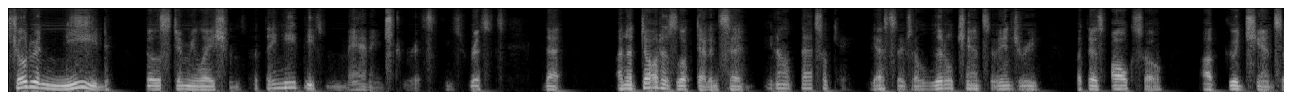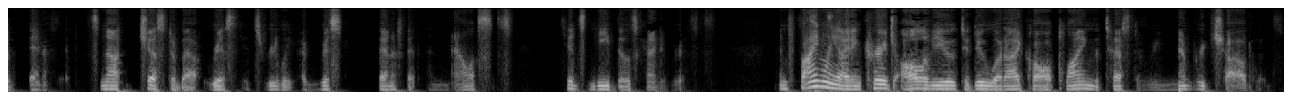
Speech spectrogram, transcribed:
Children need those stimulations, but they need these managed risks, these risks that an adult has looked at and said, you know, that's okay. Yes, there's a little chance of injury, but there's also a good chance of benefit. It's not just about risk. It's really a risk-benefit analysis. Kids need those kind of risks. And finally, I'd encourage all of you to do what I call applying the test of remembered childhoods.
